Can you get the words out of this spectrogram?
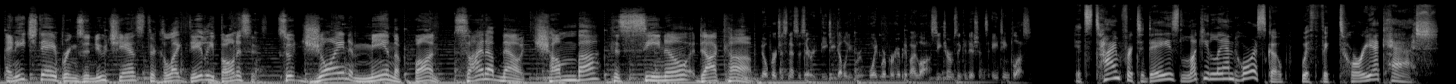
And each day brings a new chance to collect daily bonuses. So join me in the fun. Sign up now at chumbacasino.com. No purchase necessary. VGW Group. Void were prohibited by law. See terms and conditions. 18 plus. It's time for today's Lucky Land horoscope with Victoria Cash.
